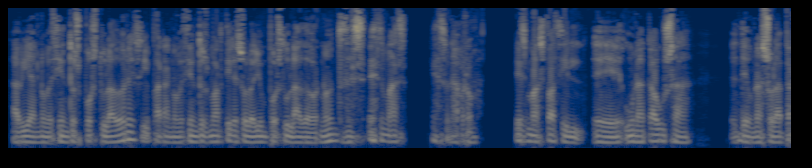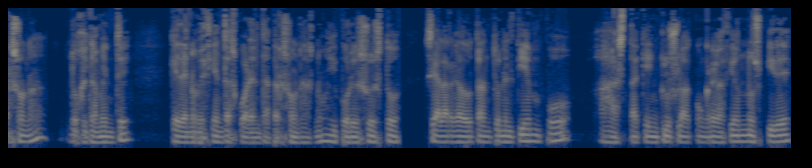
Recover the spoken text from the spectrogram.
había 900 postuladores y para 900 mártires solo hay un postulador, ¿no? Entonces es más, es una broma. Es más fácil eh, una causa de una sola persona, lógicamente, que de 940 personas, ¿no? Y por eso esto se ha alargado tanto en el tiempo hasta que incluso la congregación nos pide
